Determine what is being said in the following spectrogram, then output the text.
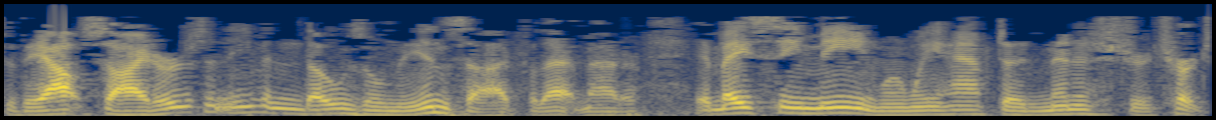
to the outsiders and even those on the inside for that matter. It may seem mean when we have to administer church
